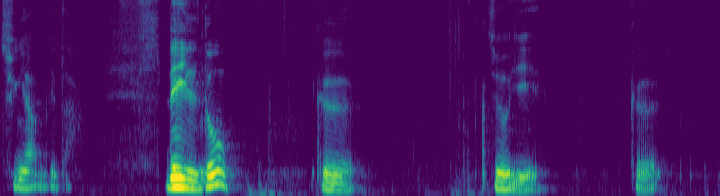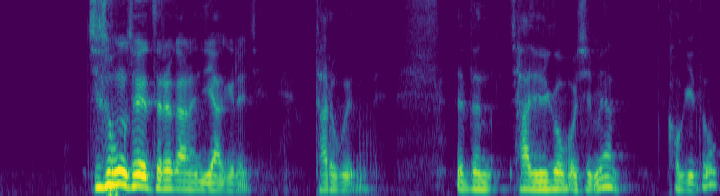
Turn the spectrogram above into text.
중요합니다. 내일도 그, 아주 이, 그, 지성소에 들어가는 이야기를 다루고 있는데, 어쨌든 잘 읽어보시면 거기도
